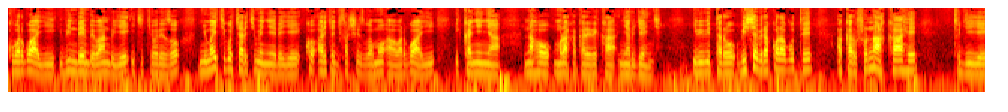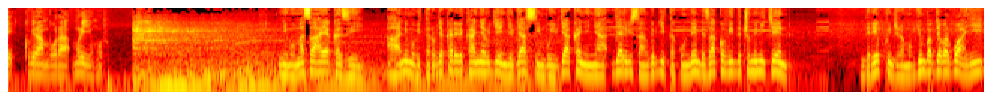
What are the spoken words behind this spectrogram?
ku barwayi b'indembe banduye iki cyorezo nyuma y'ikigo cyari kimenyereye ko ari cyo gifashirizwamo aba barwayi i kanyinya naho muri aka karere ka nyarugenge. Ibi bitaro bishya birakora gute? Akarusho ni akahe? Tugiye kubirambura muri iyi nkuru. Ni mu masaha y'akazi aha ni mu bitaro by'akarere ka nyarugenge byasimbuye ibya kanyinya byari bisanzwe byita ku ndembe za covid cumi n'icyenda. Mbere yo kwinjira mu byumba by'abarwayi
